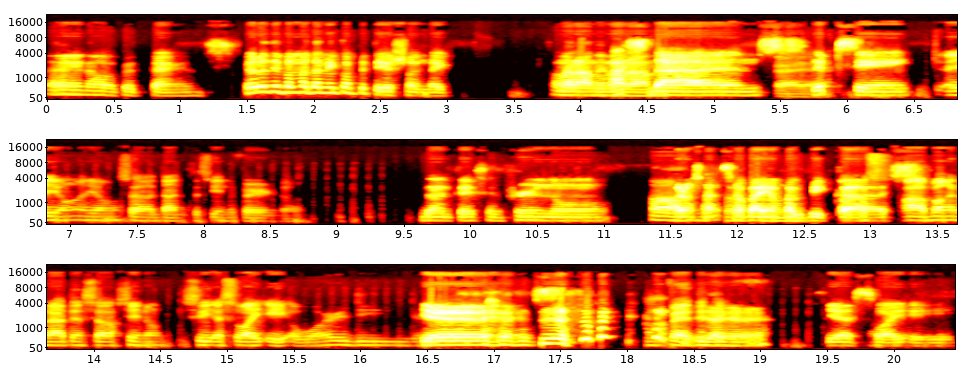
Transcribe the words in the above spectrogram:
Ay, nako, good times. Pero di ba madaming competition? Like, uh, Marami, mass marami. dance, Kaya. lip sync, Ay, yung, yung sa Dante's Inferno. Dante's Inferno, Ah, parang sa, sabayang naman. pagbigkas. Tapos, abangan natin sa sinong CSYA awardee. yes. Yes. Competitive. yeah, yeah. Yes, YA.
